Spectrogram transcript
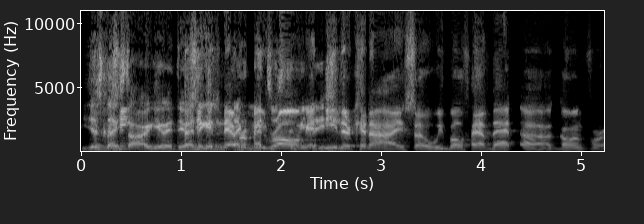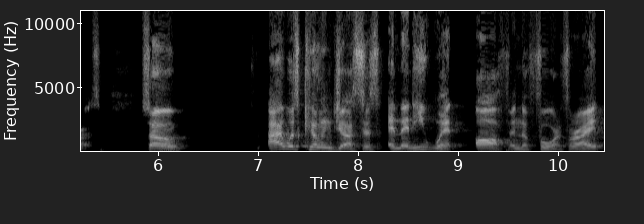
He just likes he- to argue with you. I Because he can never like be wrong, and neither can I. So we both have that uh, going for us. So I was killing Justice, and then he went off in the fourth, right?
